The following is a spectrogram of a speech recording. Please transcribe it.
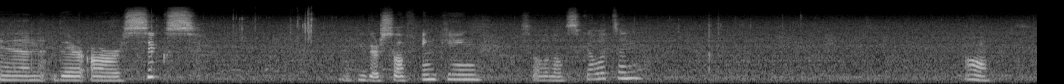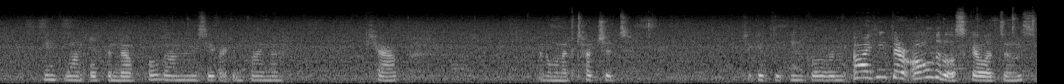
And there are six. I think they're self-inking. It's a little skeleton. Oh, I think one opened up. Hold on, let me see if I can find the cap. I don't want to touch it to get the ink over me. Oh, I think they're all little skeletons.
